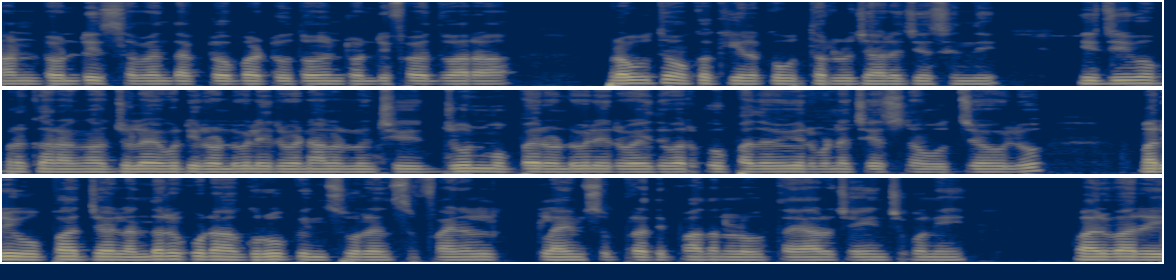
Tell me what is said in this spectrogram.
on 27థ్ అక్టోబర్ 2025 ద్వారా ప్రభుత్వం ఒక కీలక ఉత్తర్వులు జారీ చేసింది. ఈ జీవో ప్రకారంగా జూలై 1, 2024 నుంచి జూన్ 30, 2025 వరకు పదవీ విరమణ చేసిన ఉద్యోగులు మరియు ఉపాధ్యాయులందరూ కూడా గ్రూప్ ఇన్సూరెన్స్ ఫైనల్ క్లైమ్స్ ప్రతిపాదనలు తయారు చేయించుకొని వారి వారి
